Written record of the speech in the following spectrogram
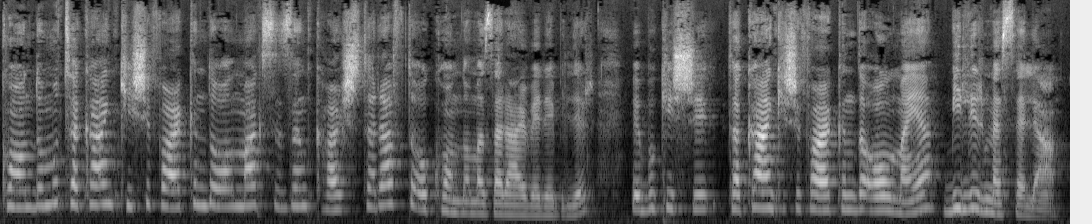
kondomu takan kişi farkında olmaksızın karşı taraf da o kondoma zarar verebilir. Ve bu kişi takan kişi farkında olmaya bilir mesela.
